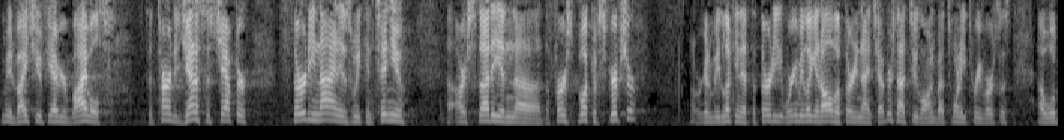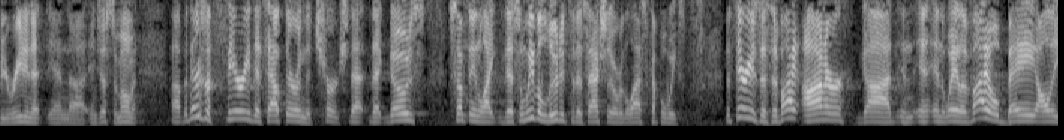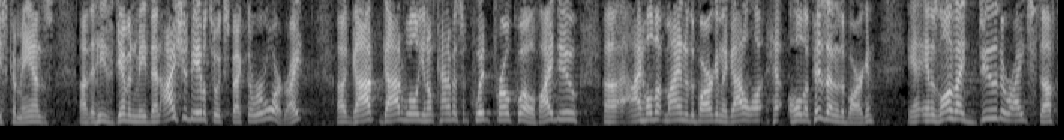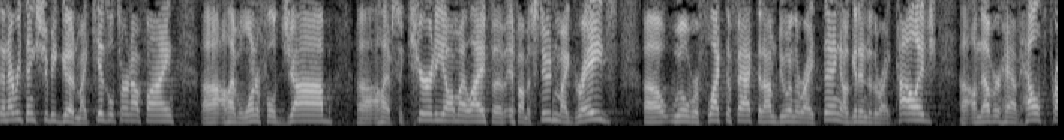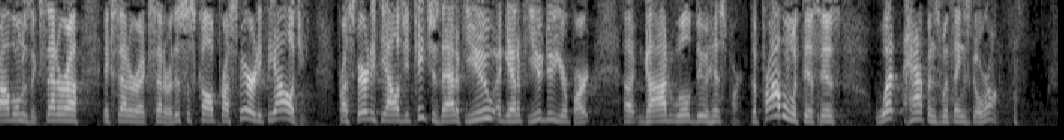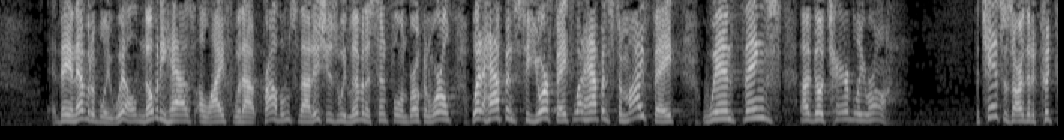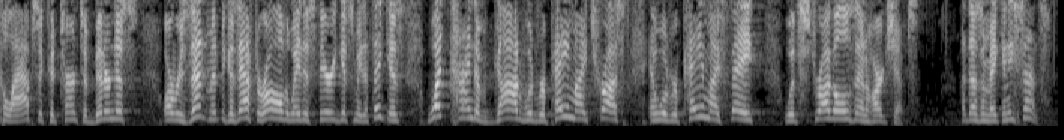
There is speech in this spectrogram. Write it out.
Let me invite you, if you have your Bibles, to turn to Genesis chapter 39 as we continue uh, our study in uh, the first book of Scripture. We're going to be looking at the 30, we're going to be looking at all the 39 chapters, not too long, about 23 verses. Uh, we'll be reading it in, uh, in just a moment. Uh, but there's a theory that's out there in the church that, that goes something like this, and we've alluded to this actually over the last couple of weeks. The theory is this, if I honor God in, in, in the way, if I obey all these commands uh, that he's given me, then I should be able to expect a reward, right? Uh, God, God will, you know, kind of it's a quid pro quo. If I do, uh, I hold up my end of the bargain, then God will hold up his end of the bargain. And, and, as long as I do the right stuff, then everything should be good. My kids will turn out fine. Uh, I'll have a wonderful job. Uh, I'll have security all my life. Uh, if I'm a student, my grades uh, will reflect the fact that I'm doing the right thing. I'll get into the right college. I'll never have health problems, etc., etc., etc. This is called prosperity theology. Prosperity theology teaches that if you, again, if you do your part, uh, God will do his part. The problem with this is what happens when things go wrong? They inevitably will. Nobody has a life without problems, without issues. We live in a sinful and broken world. What happens to your faith? What happens to my faith when things uh, go terribly wrong? The chances are that it could collapse. It could turn to bitterness or resentment because after all, the way this theory gets me to think is what kind of God would repay my trust and would repay my faith with struggles and hardships? That doesn't make any sense.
